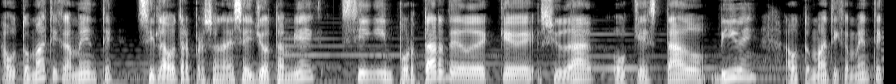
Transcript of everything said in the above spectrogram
automáticamente si la otra persona dice yo también, sin importar de qué ciudad o qué estado viven, automáticamente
